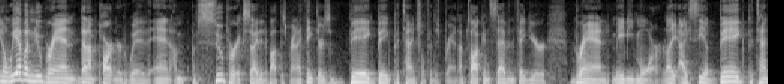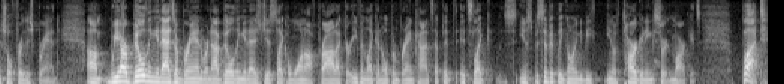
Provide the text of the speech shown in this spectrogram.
you know we have a new brand that I'm partnered with, and I'm I'm super excited about this brand. I think there's a big big potential for this brand. I'm talking seven figure brand, maybe more. Like I see a big potential for this brand. Um, we are building it as a brand. We're not building it as just like a one-off product or even like an open brand concept. It, it's like you know specifically going to be you know targeting certain markets, but.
